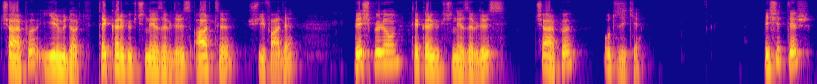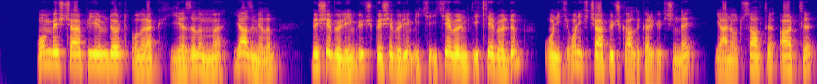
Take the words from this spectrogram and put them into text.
çarpı 24. Tek karekök içinde yazabiliriz. Artı şu ifade. 5 bölü 10 tek karekök içinde yazabiliriz. Çarpı 32. Eşittir. 15 çarpı 24 olarak yazalım mı? Yazmayalım. 5'e böleyim 3, 5'e böleyim 2. 2'ye bölüm 2'ye böldüm 12. 12 çarpı 3 kaldı karekök içinde. Yani 36 artı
